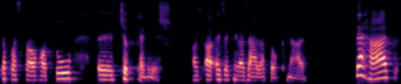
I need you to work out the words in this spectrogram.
tapasztalható csökkenés az, a, ezeknél az állatoknál. Tehát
